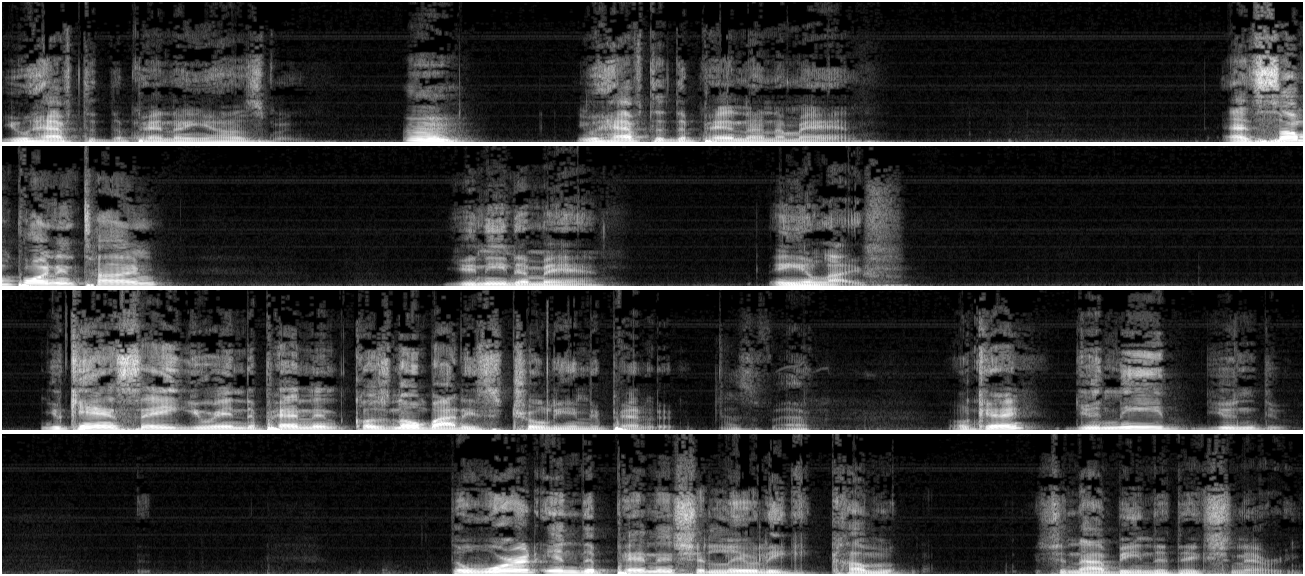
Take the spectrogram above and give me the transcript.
you have to depend on your husband. Mm. You have to depend on a man. At some point in time, you need a man in your life. You can't say you're independent because nobody's truly independent. That's a fact. Okay, you need you. The word independent should literally come, should not be in the dictionary,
